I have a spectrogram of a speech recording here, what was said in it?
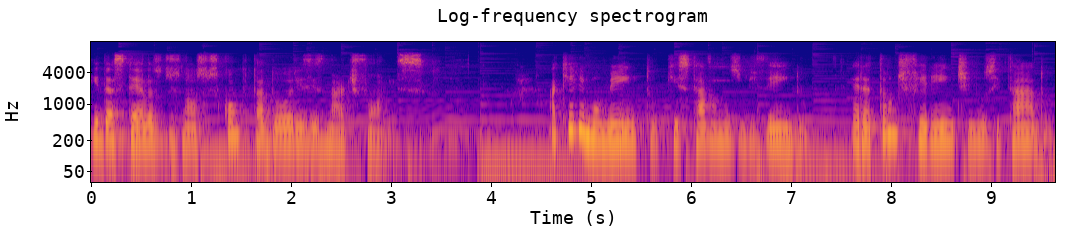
e das telas dos nossos computadores e smartphones. Aquele momento que estávamos vivendo era tão diferente e inusitado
